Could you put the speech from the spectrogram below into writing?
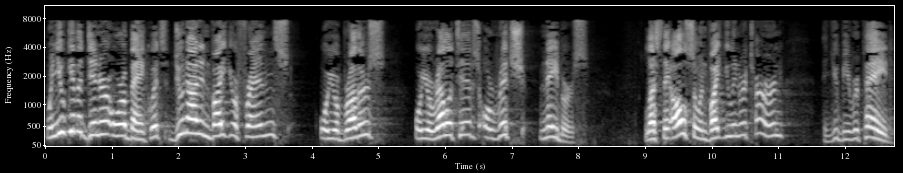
When you give a dinner or a banquet, do not invite your friends or your brothers or your relatives or rich neighbors, lest they also invite you in return and you be repaid.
